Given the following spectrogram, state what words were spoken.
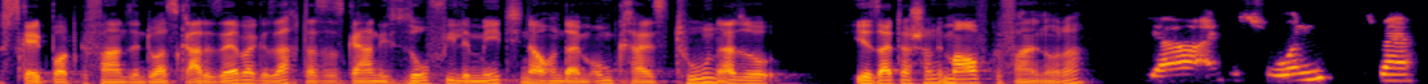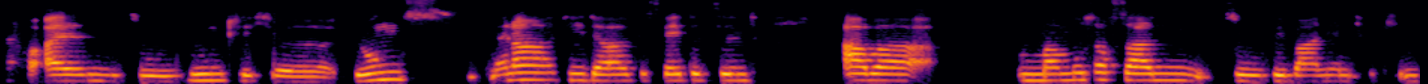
Skateboard gefahren sind. Du hast gerade selber gesagt, dass es gar nicht so viele Mädchen auch in deinem Umkreis tun. Also ihr seid da schon immer aufgefallen, oder? Ja, eigentlich schon. Waren ja vor allem so jugendliche Jungs, Männer, die da geskatet sind. Aber man muss auch sagen, so, wir waren ja nicht wirklich im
